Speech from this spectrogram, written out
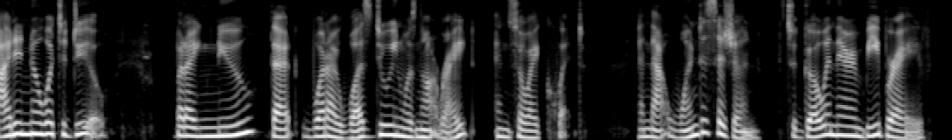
I didn't know what to do, but I knew that what I was doing was not right, and so I quit. And that one decision to go in there and be brave,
